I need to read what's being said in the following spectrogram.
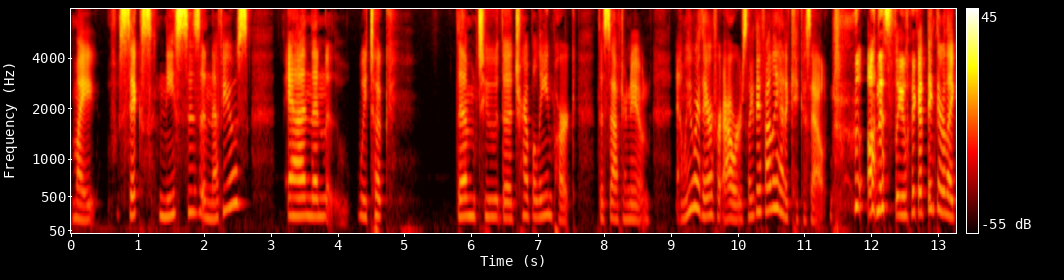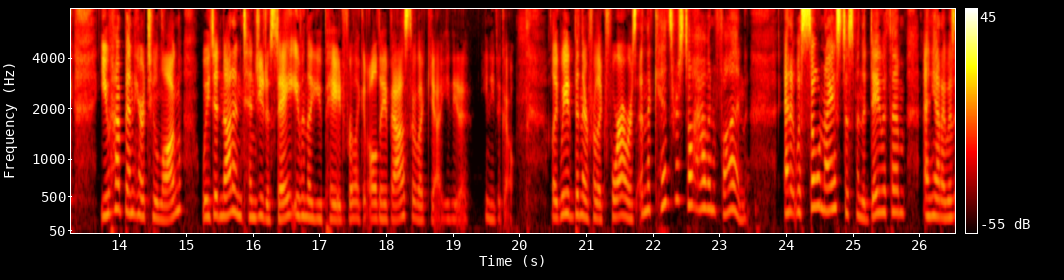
my six nieces and nephews, and then we took them to the trampoline park this afternoon and we were there for hours. Like they finally had to kick us out. Honestly, like I think they're like, "You have been here too long. We did not intend you to stay, even though you paid for like an all day pass." They're like, "Yeah, you need to, you need to go." Like we had been there for like four hours, and the kids were still having fun, and it was so nice to spend the day with him. And yet, I was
